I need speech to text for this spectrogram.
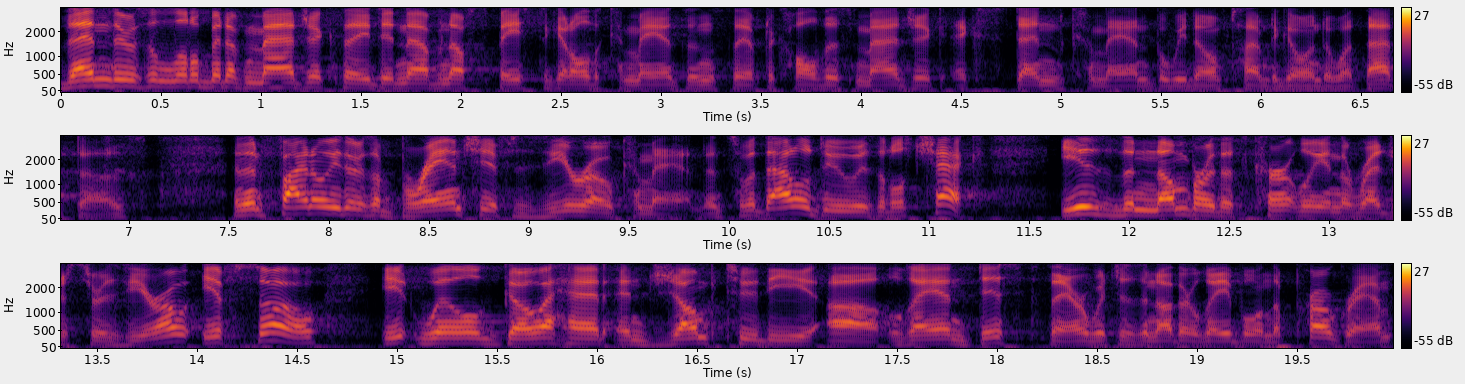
Then there's a little bit of magic. They didn't have enough space to get all the commands in, so they have to call this magic extend command, but we don't have time to go into what that does. And then finally, there's a branch if zero command. And so what that'll do is it'll check, is the number that's currently in the register zero? If so, it will go ahead and jump to the uh, land disp there, which is another label in the program.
